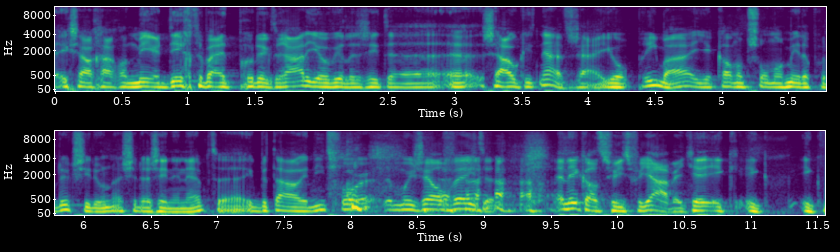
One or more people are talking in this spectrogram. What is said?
ik zou graag wat meer dichter bij het product radio willen zitten. Zou ik iets... Nou, toen zei hij, joh, prima. Je kan op zondagmiddag productie doen als je daar zin in hebt. Ik betaal je niet voor, dat moet je zelf weten. En ik had zoiets van, ja, weet je, ik, ik, ik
